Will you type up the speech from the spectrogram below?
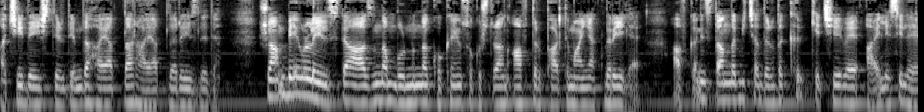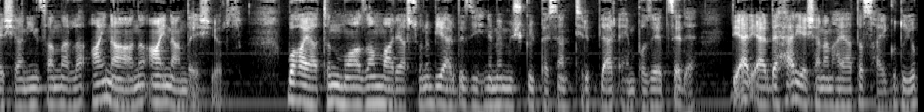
Açıyı değiştirdiğimde hayatlar hayatları izledi. Şu an Beverly Hills'te ağzından burnunda kokain sokuşturan after party manyakları ile Afganistan'da bir çadırda 40 keçi ve ailesiyle yaşayan insanlarla aynı anı aynı anda yaşıyoruz. Bu hayatın muazzam varyasyonu bir yerde zihnime müşkül pesen tripler empoze etse de diğer yerde her yaşanan hayata saygı duyup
